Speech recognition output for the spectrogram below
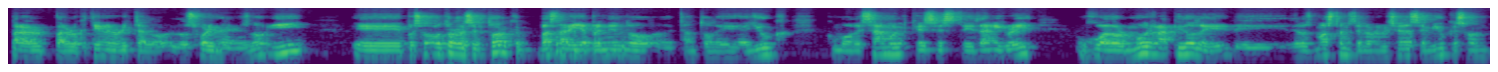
para, para, lo que tienen ahorita los 49ers, ¿no? Y eh, pues otro receptor que va a estar ahí aprendiendo eh, tanto de Ayuk como de Samuel, que es este Danny Gray, un jugador muy rápido de, los Mustangs de la Universidad de SMU, que son,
